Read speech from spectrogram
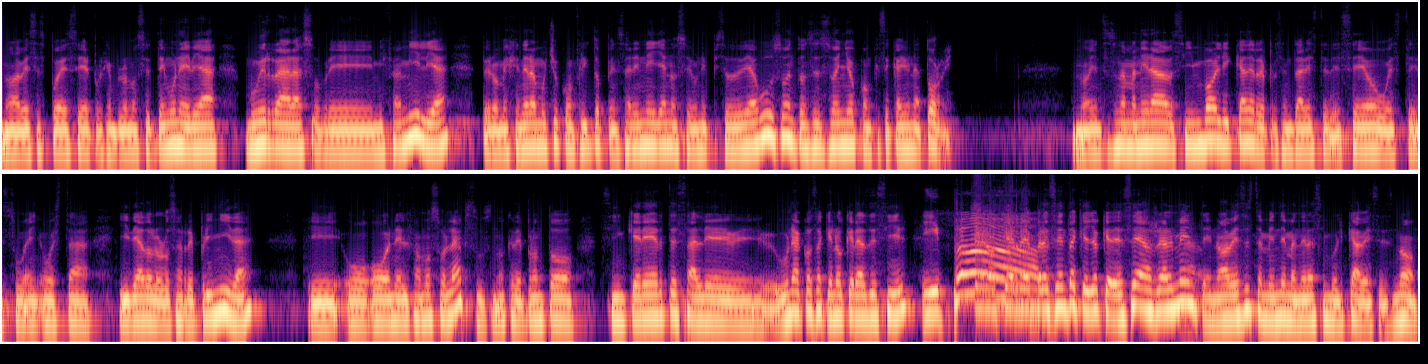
¿No? A veces puede ser, por ejemplo, no sé, tengo una idea muy rara sobre mi familia, pero me genera mucho conflicto pensar en ella, no sé, un episodio de abuso, entonces sueño con que se cae una torre. ¿no? Y entonces es una manera simbólica de representar este deseo o este sueño o esta idea dolorosa reprimida. eh, o, o en el famoso lapsus, ¿no? Que de pronto, sin querer, te sale eh, una cosa que no querías decir, Y ¡pum! pero que representa aquello que deseas realmente, Claro. ¿no? A veces también de manera simbólica, a veces no.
